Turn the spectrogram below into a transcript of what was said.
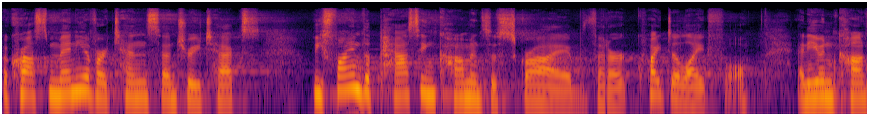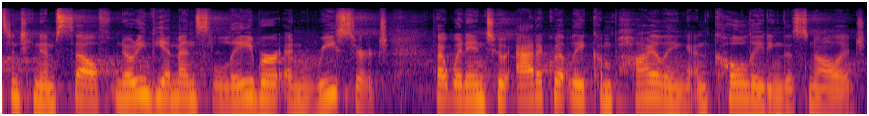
Across many of our 10th century texts, we find the passing comments of Scribe that are quite delightful, and even Constantine himself noting the immense labor and research that went into adequately compiling and collating this knowledge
